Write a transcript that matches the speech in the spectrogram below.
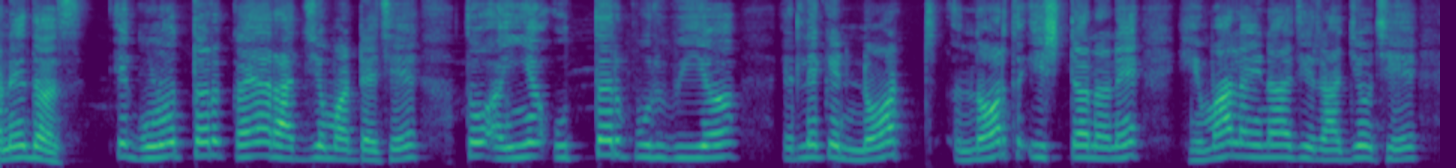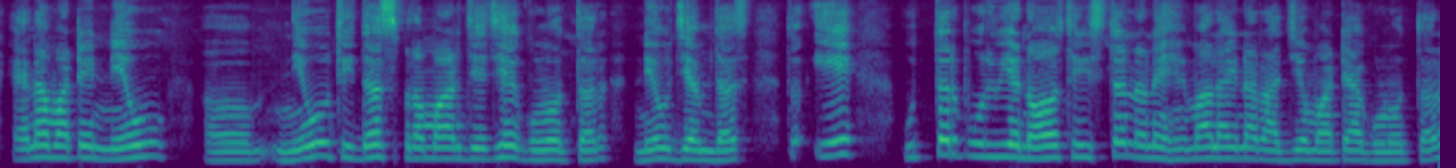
અને દસ એ ગુણોત્તર કયા રાજ્યો માટે છે? તો અહીંયા ઉત્તર પૂર્વીય એટલે કે નોર્થ નોર્થ ઇસ્ટર્ન અને હિમાલયના જે રાજ્યો છે, એના માટે નેવું નેવુંથી દસ પ્રમાણ જે છે ગુણોત્તર, નેવું જેમ દસ. તો એ ઉત્તર પૂર્વીય નોર્થ ઇસ્ટર્ન અને હિમાલયના રાજ્યો માટે આ ગુણોત્તર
